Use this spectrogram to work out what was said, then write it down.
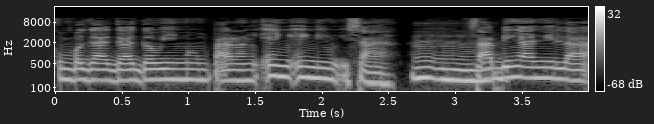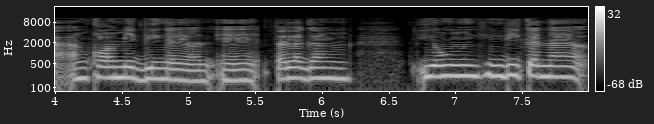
kumbaga, gagawin mong parang eng-eng yung isa. Mm-mm. Sabi nga nila, ang comedy ngayon, eh, talagang yung hindi ka na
